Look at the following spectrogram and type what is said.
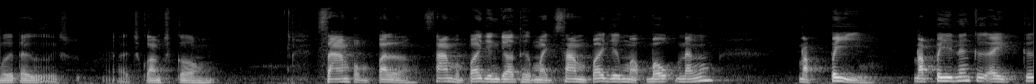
មើលទៅឆ្កំឆ្កង37 37យើងយកធ្វើម៉េច37យើងមកបូកនឹង12 12ហ្នឹងគឺអីគឺ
